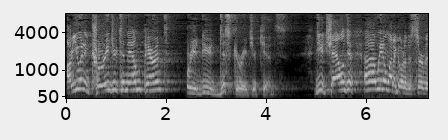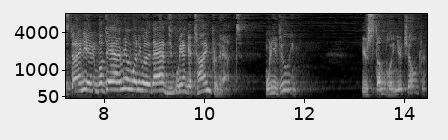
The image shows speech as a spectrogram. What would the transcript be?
are you an encourager to them, parent? Or do you discourage your kids? Do you challenge them? Uh, we don't want to go to the service tonight. Well, Dad, I really want to go to that. We don't get time for that. What are you doing? You're stumbling your children.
